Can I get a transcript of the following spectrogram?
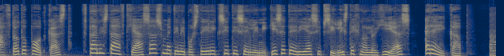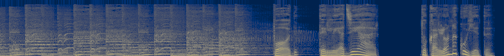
Αυτό το podcast φτάνει στα αυτιά σας με την υποστήριξη της ελληνικής εταιρείας υψηλής τεχνολογίας Raycap. Pod.gr. Το καλό να ακούγεται.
